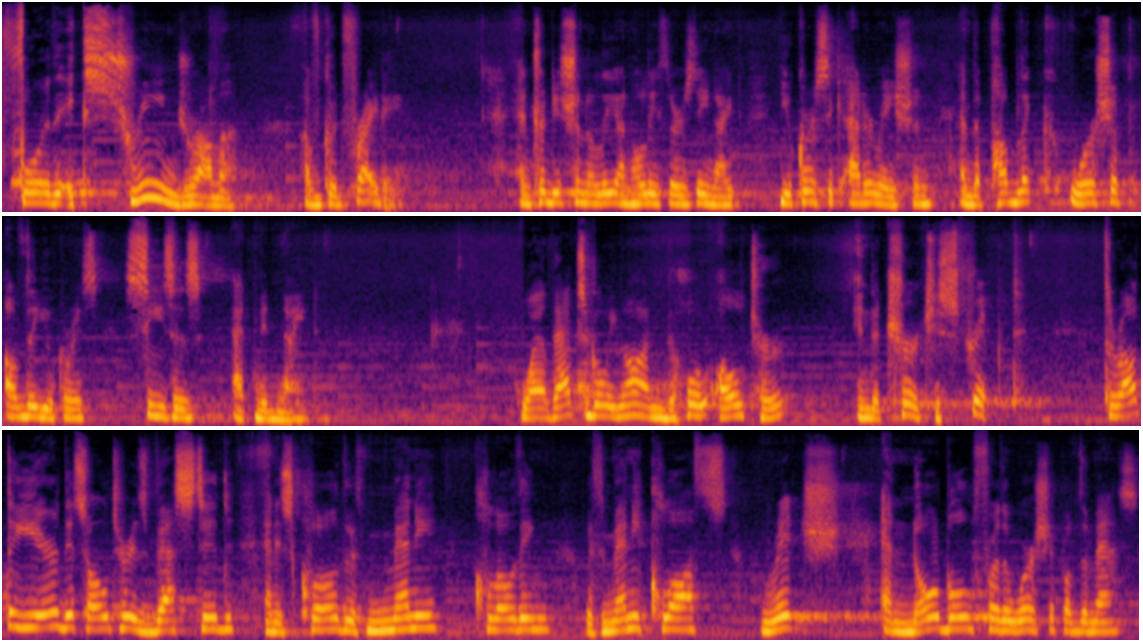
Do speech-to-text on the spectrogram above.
for the extreme drama of Good Friday. And traditionally, on Holy Thursday night, Eucharistic adoration and the public worship of the Eucharist ceases at midnight. While that's going on, the whole altar in the church is stripped. Throughout the year, this altar is vested and is clothed with many clothing, with many cloths, rich and noble for the worship of the Mass.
